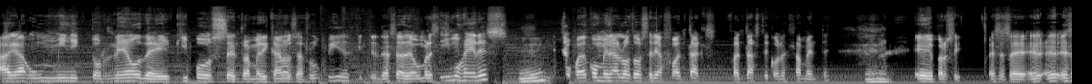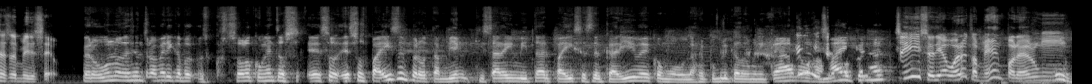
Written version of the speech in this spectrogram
haga un mini torneo de equipos centroamericanos de rugby, de hombres y mujeres. Ujú, Se puede combinar los dos, sería fantástico, honestamente. Eh, pero sí, ese es, eh, ese es mi deseo. Pero uno de Centroamérica, pues, solo con estos, esos, esos países, pero también quizá invitar países del Caribe como la República Dominicana, Sí. Jamaica. Sí, sería bueno también poner un, Sí.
